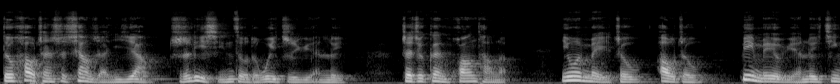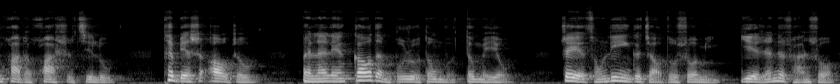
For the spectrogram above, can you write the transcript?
都号称是像人一样直立行走的未知猿类。这就更荒唐了，因为美洲、澳洲并没有猿类进化的化石记录，特别是澳洲。本来连高等哺乳动物都没有，这也从另一个角度说明野人的传说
